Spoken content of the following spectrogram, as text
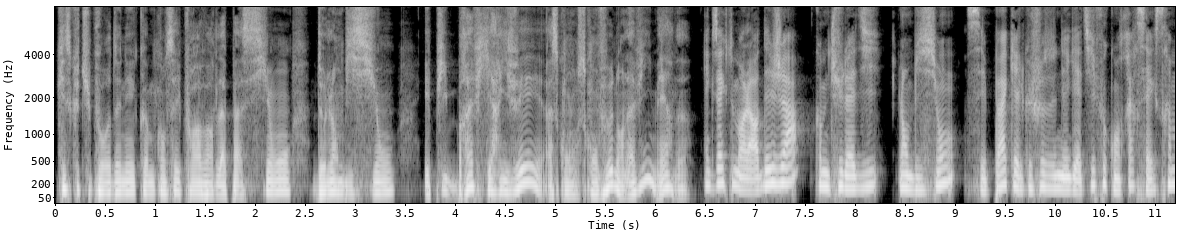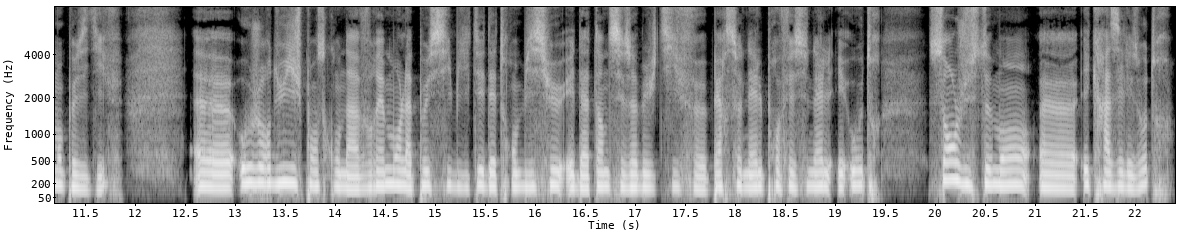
qu'est-ce que tu pourrais donner comme conseil pour avoir de la passion, de l'ambition, et puis, bref, y arriver à ce qu'on ce qu'on veut dans la vie, merde. Exactement. Alors déjà, comme tu l'as dit, l'ambition, c'est pas quelque chose de négatif. Au contraire, c'est extrêmement positif. Euh, Aujourd'hui, je pense qu'on a vraiment la possibilité d'être ambitieux et d'atteindre ses objectifs euh, personnels, professionnels et autres, sans justement euh, écraser les autres.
